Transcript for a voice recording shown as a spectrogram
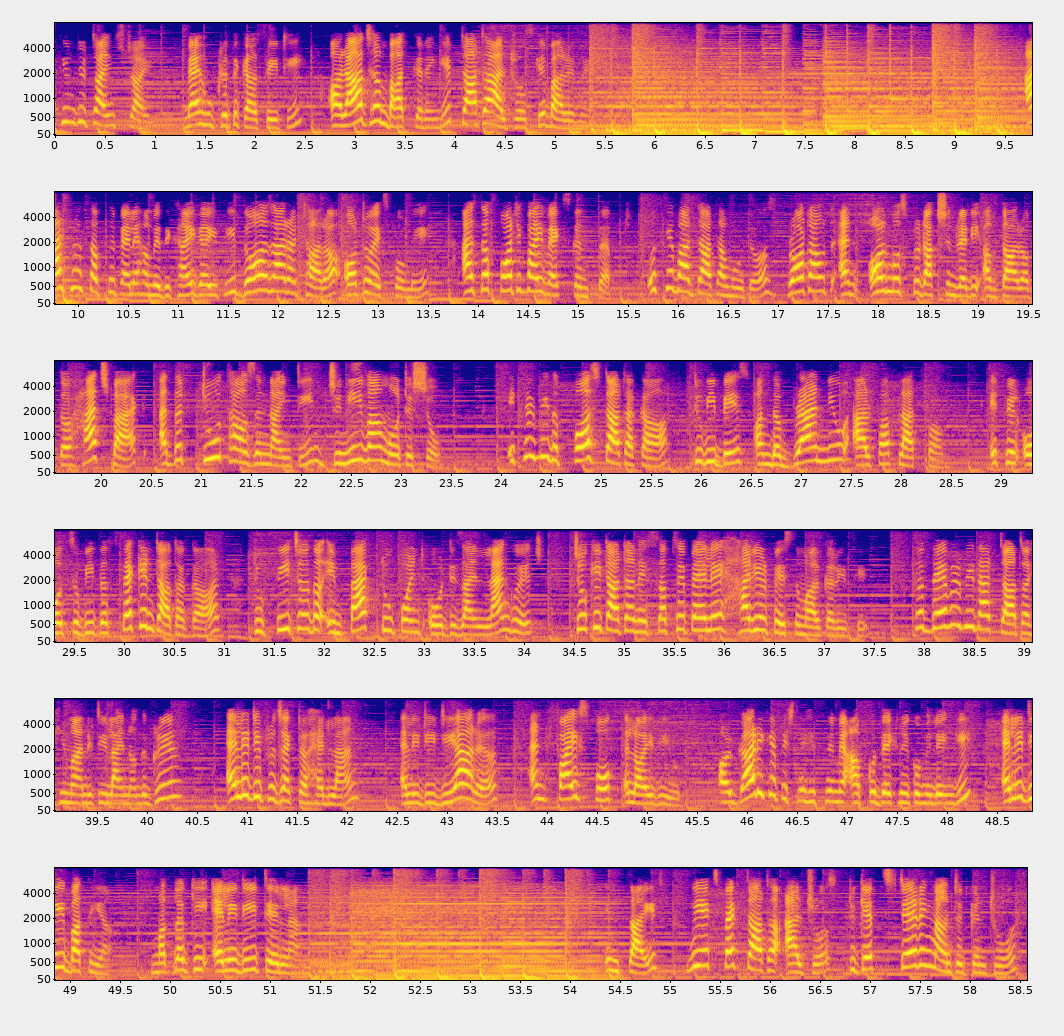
Welcome two times drive मैं हूँ कृतिका सेठी और आज हम बात करेंगे टाटा अल्ट्रोज के बारे में। आज सबसे पहले हमें दिखाई गई थी 2018 ऑटो एक्सपो में एज द 45x कांसेप्ट उसके बाद Tata Motors brought out an almost production ready avatar of the hatchback at the 2019 Geneva motor show it will be the first Tata car to be based on the brand new Alfa platform It will also be the second Tata car to feature the Impact 2.0 design language जो कि टाटा ने सबसे पहले Harrier पे इस्तेमाल करी थी So there will be that Tata Humanity line on the grille, LED projector headlamp, LED DRL and 5-spoke alloy wheels. और गाड़ी के पिछले हिस्से में आपको देखने को मिलेंगी LED बत्तियाँ मतलब कि LED tail lamp. Inside, we expect Tata Altroz to get steering mounted controls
